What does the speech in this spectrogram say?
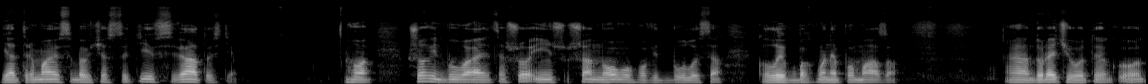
Я тримаю себе в чистоті, в святості. От. Що відбувається, що іншого, що нового відбулося, коли Бог мене помазав. Е, До речі, от, от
